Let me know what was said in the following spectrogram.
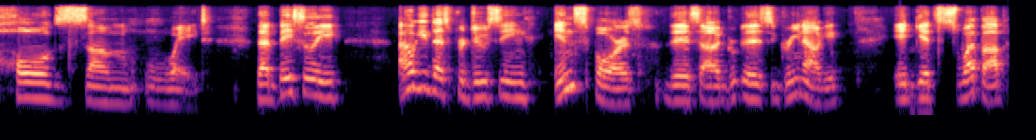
holds some weight. That basically, algae that's producing in spores this uh, gr- this green algae, it gets swept up,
